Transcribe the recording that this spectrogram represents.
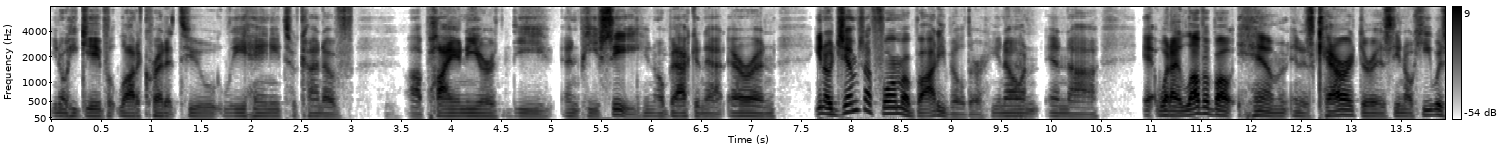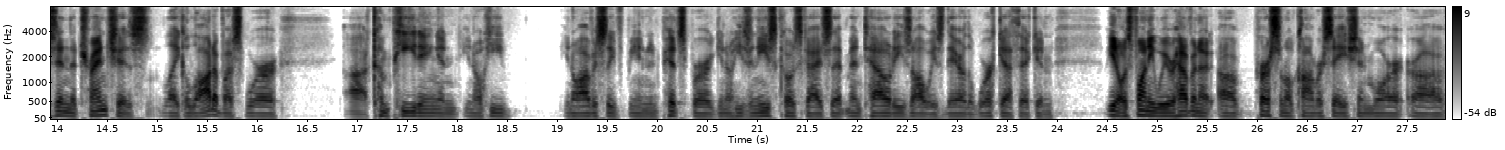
you know, he gave a lot of credit to Lee Haney to kind of uh, pioneer the NPC. You know, back in that era, and you know, Jim's a former bodybuilder. You know, and and uh, it, what I love about him and his character is, you know, he was in the trenches like a lot of us were uh, competing, and you know, he, you know, obviously being in Pittsburgh, you know, he's an East Coast guy, so that mentality is always there, the work ethic, and you know, it's funny. We were having a, a personal conversation more uh,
